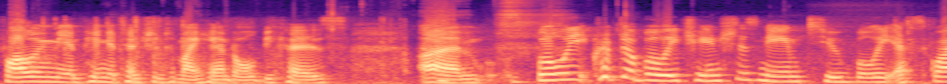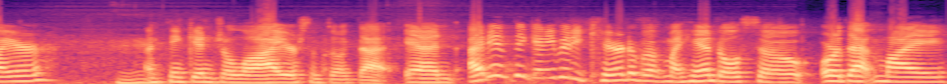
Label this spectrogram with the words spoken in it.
following me and paying attention to my handle because um, bully crypto bully changed his name to bully esquire i think in july or something like that and i didn't think anybody cared about my handle so or that my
